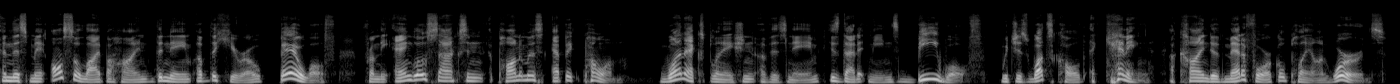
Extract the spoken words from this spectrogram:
and this may also lie behind the name of the hero Beowulf from the Anglo-Saxon eponymous epic poem. One explanation of his name is that it means bee-wolf, which is what's called a kenning, a kind of metaphorical play on words.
